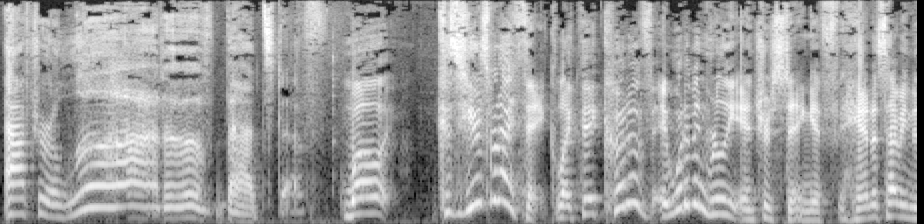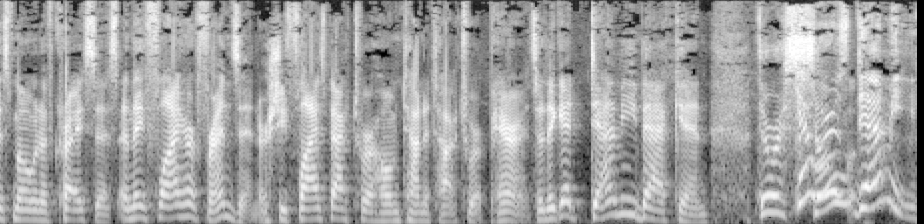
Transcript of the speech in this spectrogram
after a lot of bad stuff. Well, because here's what I think. Like, they could have, it would have been really interesting if Hannah's having this moment of crisis and they fly her friends in, or she flies back to her hometown to talk to her parents, or they get Demi back in. There were Yeah, so. where's Demi?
